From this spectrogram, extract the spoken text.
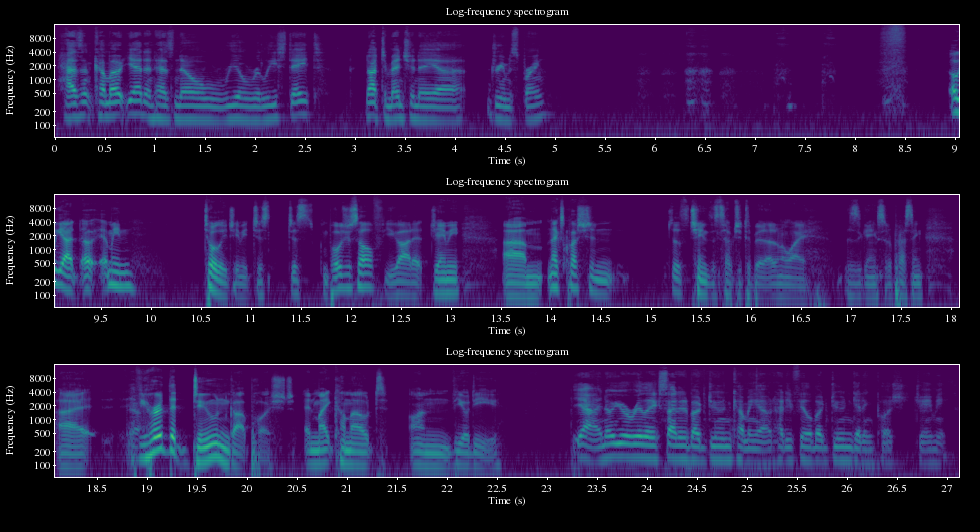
hasn't come out yet and has no real release date? Not to mention a uh, Dream of Spring. Oh yeah, uh, I mean, totally, Jamie. Just just compose yourself. You got it, Jamie. Um, next question. Just change the subject a bit. I don't know why this is getting so depressing. Uh, Have you heard that Dune got pushed and might come out on VOD? Yeah, I know you were really excited about Dune coming out. How do you feel about Dune getting pushed, Jamie?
